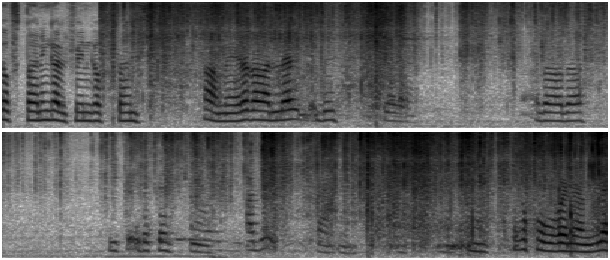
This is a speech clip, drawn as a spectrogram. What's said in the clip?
കഫ്താനും കൽഫൈൻ കഫ്താനും. ആ മേലെ അതാ നല്ല ഇത്. അതാ അതാ. ഈ ഇതൊക്കെ. അത്. ഇതൊക്കെ പൂവനാണല്ലേ?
